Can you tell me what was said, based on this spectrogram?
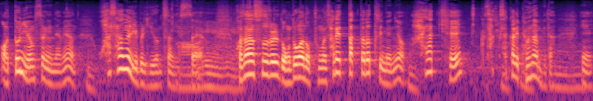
어떤 위험성이 있냐면 음. 화상을 입을 위험성이 있어요. 아, 예, 예. 과산화수소를 농도가 높은 걸 살에 딱 떨어뜨리면요 음. 하얗게 sắc, 색깔이 변합니다. 음. 예.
